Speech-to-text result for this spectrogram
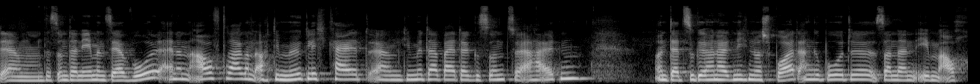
ähm, das Unternehmen sehr wohl einen Auftrag und auch die Möglichkeit, ähm, die Mitarbeiter gesund zu erhalten. Und dazu gehören halt nicht nur Sportangebote, sondern eben auch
